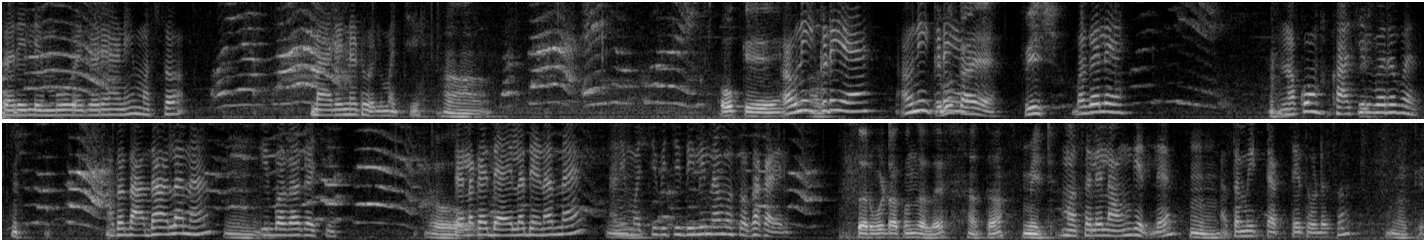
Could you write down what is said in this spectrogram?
तरी लिंबू वगैरे आणि मस्त मॅरिनेट होईल मच्छी. हां ओके अवनी इकडे ये. अवनी इकडे ये. काय आहे. फिश बघायला. ये. नको खाशील बरोबर. आता दादा आला ना की बघा कशी. हो. त्याला काय द्यायला देणार नाही आणि मच्छी बिच्छी दिली ना मग स्वतः खाईल सर्व टाकून झालंय आता मीठ. मसाले लावून घेतले. हम्म. आता मीठ टाकते थोडंसं. ओके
